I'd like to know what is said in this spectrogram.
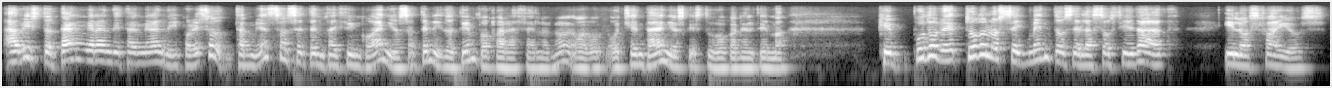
Ha visto tan grande, tan grande, y por eso también son 75 años, ha tenido tiempo para hacerlo, ¿no? 80 años que estuvo con el tema, que pudo ver todos los segmentos de la sociedad y los fallos,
